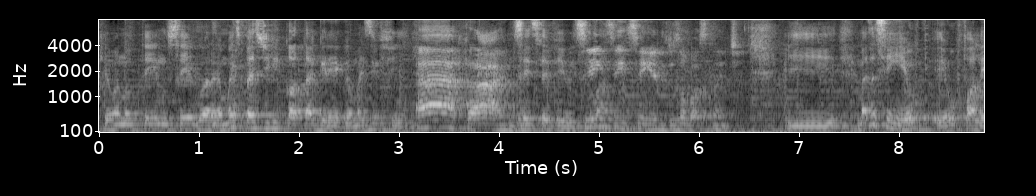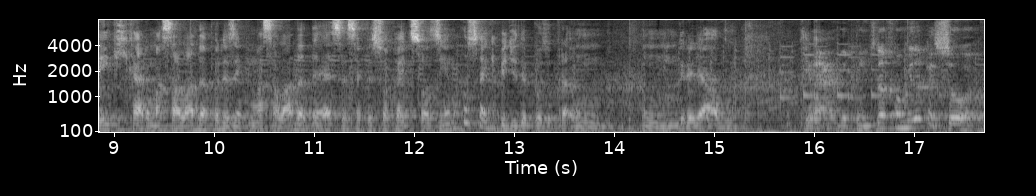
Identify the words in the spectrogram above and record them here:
que eu anotei, não sei agora. É uma espécie de ricota grega, mas enfim. Ah, tá. Não sei se você viu isso sim, lá. Sim, sim, eles usam bastante. E, mas assim, eu, eu falei que, cara, uma salada, por exemplo, uma salada dessa, se a pessoa pede sozinha, não consegue pedir depois um, um grelhado. Eu... É, depende da fome da pessoa.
